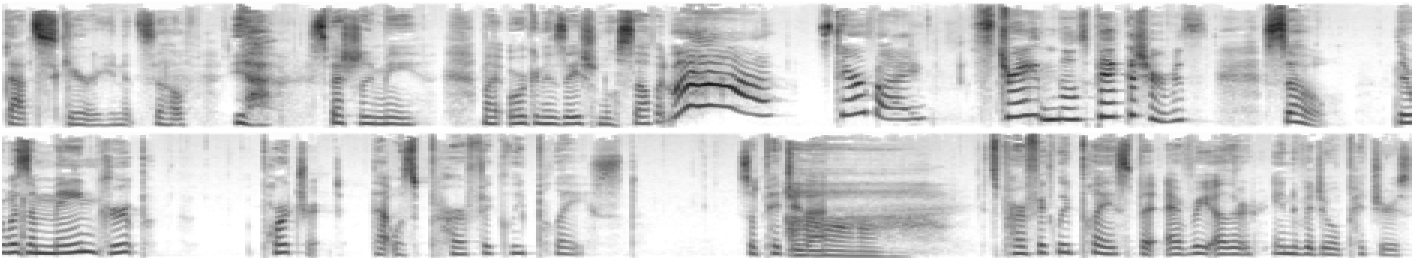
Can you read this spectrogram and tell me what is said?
That's scary in itself. yeah, especially me, my organizational self. And, ah, it's terrifying. Straighten those pictures. So, there was a main group portrait that was perfectly placed. So, picture that. It's perfectly placed, but every other individual picture's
